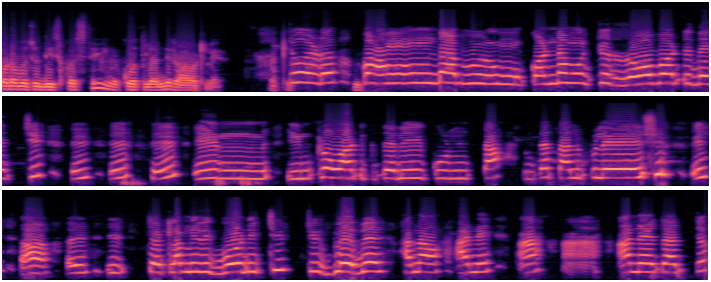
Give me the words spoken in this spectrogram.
కొండ ముచ్చుని తీసుకొస్తే ఇంకా కోతులన్నీ రావట్లేదు. చూడు కొండ కొండ ముచ్చు రోబోట్ తెచ్చి ఇంట్లో వాటికి తెలియకుండా ఇంత తలుపులేసి చెట్ల మీద గోనిచ్చి చి- బేబే అన అనే అనేటట్టు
